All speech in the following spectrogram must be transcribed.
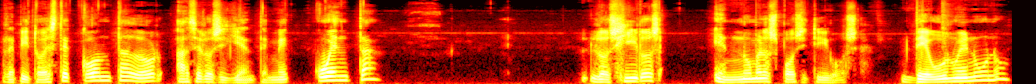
Repito, este contador hace lo siguiente, me cuenta los giros en números positivos de 1 en 1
